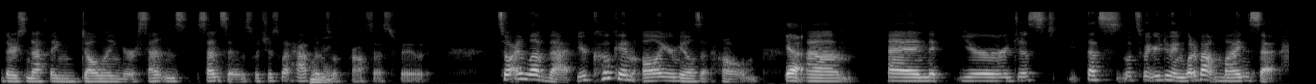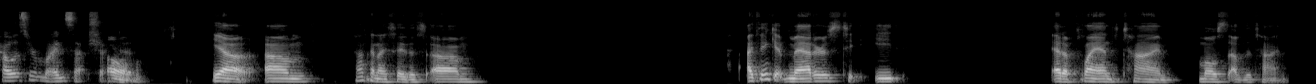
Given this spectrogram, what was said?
there's nothing dulling your sentence senses which is what happens right. with processed food so I love that. You're cooking all your meals at home. Yeah. Um, and you're just that's that's what you're doing. What about mindset? How has your mindset shifted? Oh, yeah. Um, how can I say this? Um, I think it matters to eat at a planned time most of the time,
